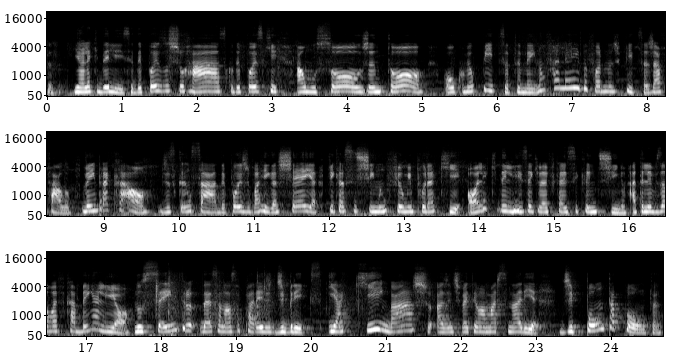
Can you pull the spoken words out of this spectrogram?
e olha que delícia, depois do churrasco, depois que almoçou, jantou, ou comeu pizza também. Não falei do forno de pizza, já falo. Vem pra cá, ó, descansar. Depois de barriga cheia, fica assistindo um filme por aqui. Olha que delícia que vai ficar esse cantinho. A televisão vai ficar bem ali, ó, no centro dessa nossa parede de bricks. E aqui embaixo a gente vai ter uma marcenaria de ponta a ponta,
